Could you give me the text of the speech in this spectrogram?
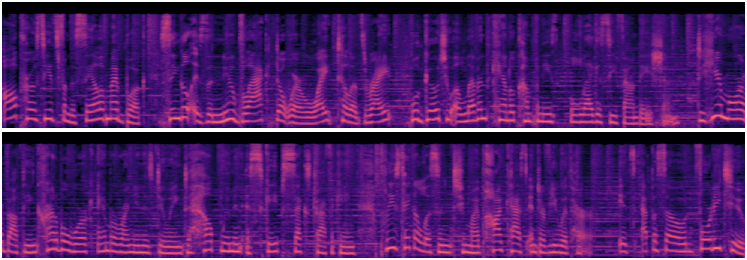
All proceeds from the sale of my book, Single is the New Black, Don't Wear White Till It's Right, will go to 11th Candle Company's Legacy Foundation. To hear more about the incredible work Amber Runyon is doing to help women escape sex trafficking, please take a listen to my podcast interview with her. It's episode 42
